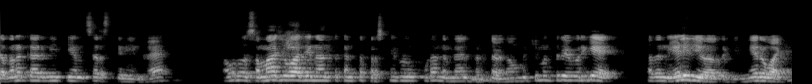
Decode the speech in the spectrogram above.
ದಮನಕಾರಿ ನೀತಿ ಅನುಸರಿಸ್ತೀನಿ ಅಂದ್ರೆ ಅವರು ಸಮಾಜವಾದಿನ ಅಂತಕ್ಕಂಥ ಪ್ರಶ್ನೆಗಳು ಕೂಡ ನಮ್ಮ ಮೇಲೆ ಬರ್ತವೆ. ನಾವು ಮುಖ್ಯಮಂತ್ರಿಯವರಿಗೆ ಅದನ್ನು ಅದನ್ನ ಹೇಳಿದೀವಿ ಅವರಿಗೆ ನೇರವಾಗಿ.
